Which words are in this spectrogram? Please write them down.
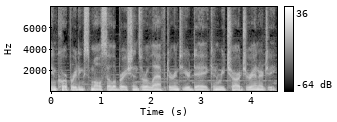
Incorporating small celebrations or laughter into your day can recharge your energy.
